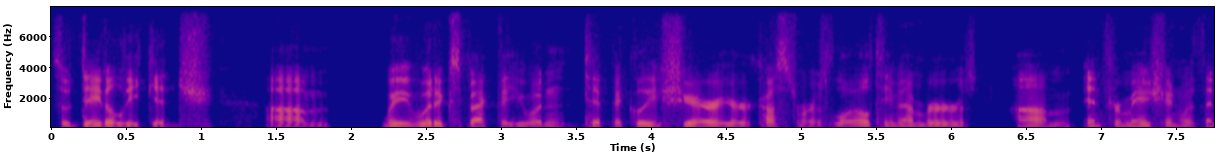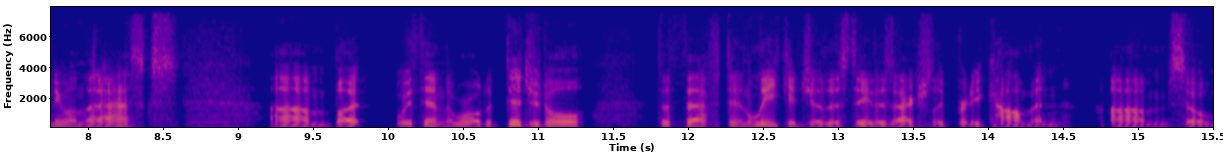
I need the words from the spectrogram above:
So data leakage. Um, we would expect that you wouldn't typically share your customers' loyalty members um, information with anyone that asks, um, but within the world of digital, the theft and leakage of this data is actually pretty common. Um, so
